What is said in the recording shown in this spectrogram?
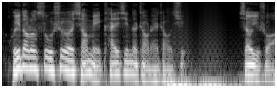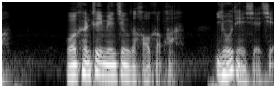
回到了宿舍，小美开心的照来照去。小雨说：“我看这面镜子好可怕，有点邪气。”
